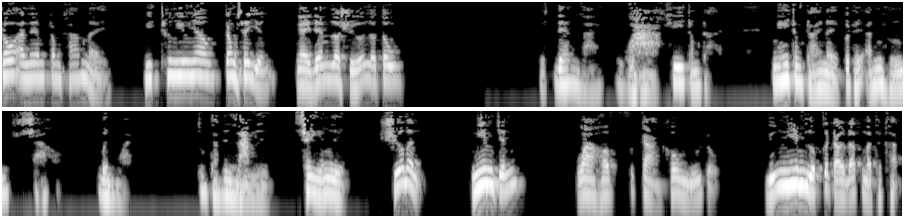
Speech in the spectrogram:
số anh em trong khám này biết thương yêu nhau trong xây dựng. Ngày đêm lo sửa, lo tu. Đem lại hòa khí trong trại. Ngay trong trại này có thể ảnh hưởng xã hội bên ngoài. Chúng ta nên làm liền, xây dựng liền, sửa mình, nghiêm chỉnh, hòa hợp với càng khôn vũ trụ. Giữ nghiêm luật của trời đất mà thực hành.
